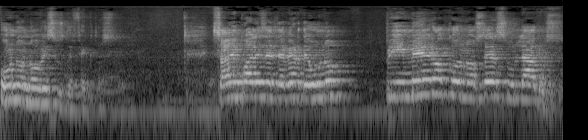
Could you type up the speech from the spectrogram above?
uno no ve sus defectos. ¿Saben cuál es el deber de uno? Primero conocer sus lados,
